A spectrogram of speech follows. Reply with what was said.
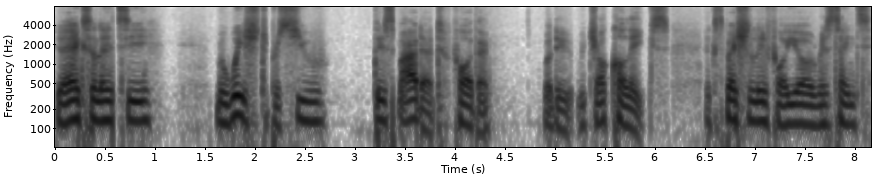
Your Excellency may wish to pursue this matter further with, the, with your colleagues, especially for your recent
